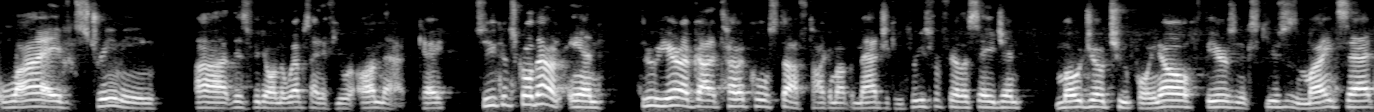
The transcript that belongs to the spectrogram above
live streaming uh, this video on the website if you were on that, okay? So you can scroll down and through here, I've got a ton of cool stuff talking about the magic and threes for Fearless Agent, Mojo 2.0, fears and excuses mindset.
